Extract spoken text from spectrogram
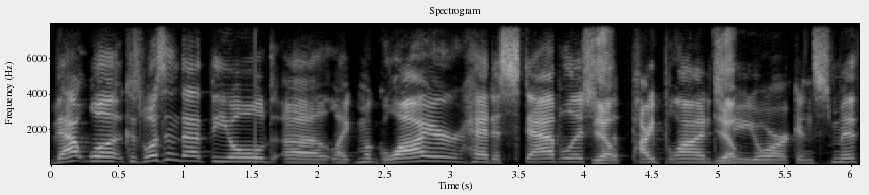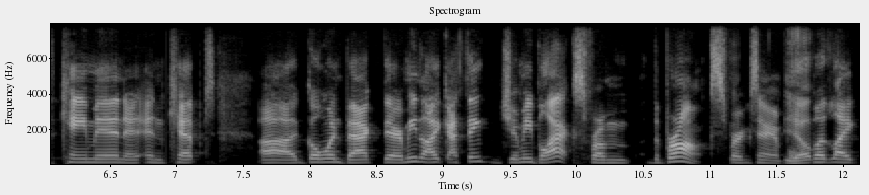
that was because wasn't that the old uh like McGuire had established Yep. the pipeline to Yep. New York and Smith came in and, and kept uh going back there. I mean, like I think Jimmy Black's from the Bronx, for example. Yep. But like,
